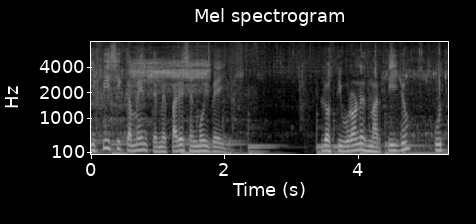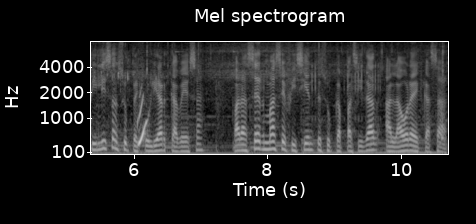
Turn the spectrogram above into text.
y físicamente me parecen muy bellos. Los tiburones martillo utilizan su peculiar cabeza para hacer más eficiente su capacidad a la hora de cazar.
